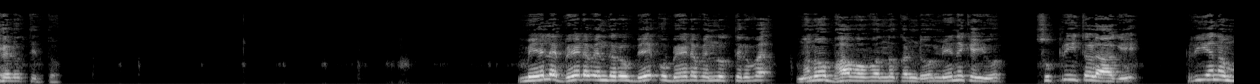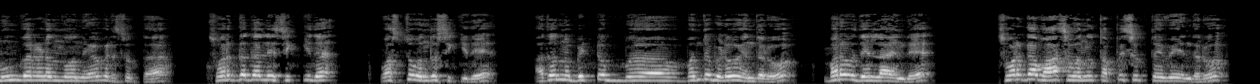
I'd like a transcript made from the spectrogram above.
ಹೇಳುತ್ತಿತ್ತು. ಮೇಲೆ ಬೇಡವೆಂದರೂ ಬೇಕು ಬೇಡವೆನ್ನುತ್ತಿರುವ ಮನೋಭಾವವನ್ನು ಕಂಡು ಮೇನಕೆಯು ಸುಪ್ರೀತಳಾಗಿ ಪ್ರಿಯನ ಮುಂಗರಳನ್ನು ನೇವರಿಸುತ್ತಾ ಸ್ವರ್ಗದಲ್ಲಿ ಸಿಕ್ಕಿದ ವಸ್ತುವೊಂದು ಸಿಕ್ಕಿದೆ, ಅದನ್ನು ಬಿಟ್ಟು ಬಂದು ಬಿಡು ಎಂದರು. ಬರುವುದಿಲ್ಲ ಎಂದೆ ಸ್ವರ್ಗ ವಾಸವನ್ನು ತಪ್ಪಿಸುತ್ತೇವೆ ಎಂದರು.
